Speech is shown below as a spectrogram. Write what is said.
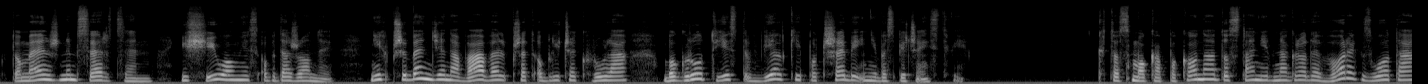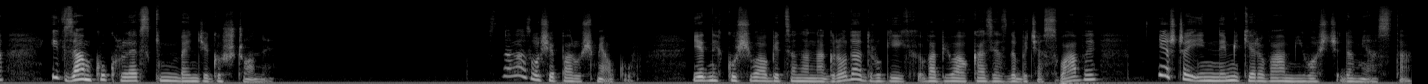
Kto mężnym sercem i siłą jest obdarzony, niech przybędzie na Wawel przed oblicze króla, bo gród jest w wielkiej potrzebie i niebezpieczeństwie. Kto smoka pokona, dostanie w nagrodę worek złota i w zamku królewskim będzie goszczony. Znalazło się paru śmiałków. Jednych kusiła obiecana nagroda, drugich wabiła okazja zdobycia sławy, jeszcze innymi kierowała miłość do miasta.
